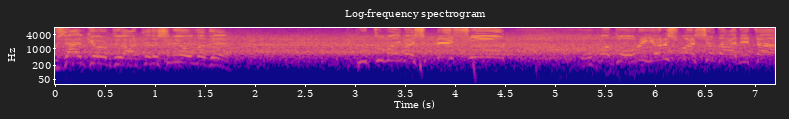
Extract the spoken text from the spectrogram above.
Güzel gördü, arkadaşını yolladı. Kurtulmayı baş... Ve şut! Topa doğru yarış başladı adeta.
